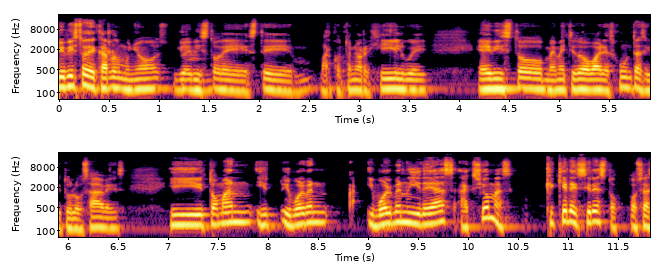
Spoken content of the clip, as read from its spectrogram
yo he visto de Carlos Muñoz, yo he visto de este Marco Antonio Regil, güey. He visto, me he metido a varias juntas y tú lo sabes. Y toman y, vuelven, y vuelven ideas axiomas. ¿Qué quiere decir esto? O sea,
